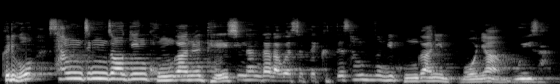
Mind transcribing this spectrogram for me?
예. 그리고 상징적인 공간을 대신한다라고 했을 때 그때 상징적인 공간이 뭐냐? 무의산.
